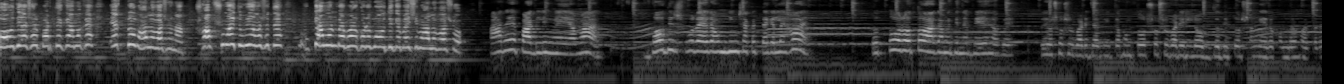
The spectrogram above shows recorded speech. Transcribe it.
বৌদি আসার পর থেকে আমাকে একটু ভালোবাসো না। সব সময় তুমি আমার সাথে কেমন ব্যবহার করো বৌদিকে বেশি ভালোবাসো? আরে পাগলি মেয়ে আমার বৌদির সুরে এরকম হিংসা করতে গেলে হয়? তো তোরও তো আগামী দিনে বিয়ে হবে তুইও শ্বশুর বাড়ি যাবি তখন তোর শ্বশুর বাড়ির লোক যদি তোর সঙ্গে এরকম ব্যবহার করে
